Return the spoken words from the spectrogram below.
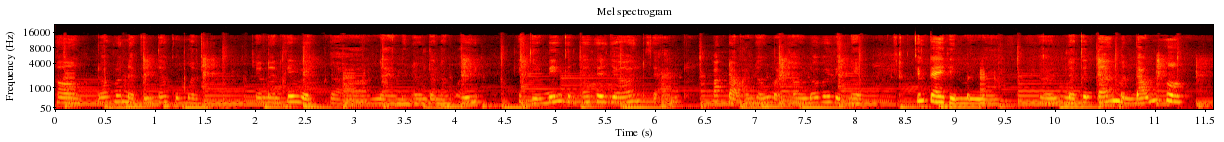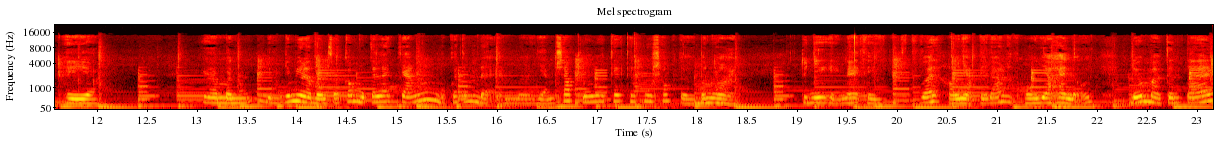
hơn đối với nền kinh tế của mình. Cho nên cái việc uh, này mình hoàn toàn đồng ý. Cái diễn biến kinh tế thế giới sẽ ảnh bắt đầu ảnh hưởng mạnh hơn đối với Việt Nam. Trước đây thì mình uh, nền kinh tế mình đóng hơn thì uh, mình, mình giống như là mình sẽ có một cái lá chắn một cái tấm đệm giảm sốc đối với các cái cú sốc từ bên ngoài tuy nhiên hiện nay thì với hội nhập thì đó là hồ dao hai lưỡi. Nếu mà kinh tế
